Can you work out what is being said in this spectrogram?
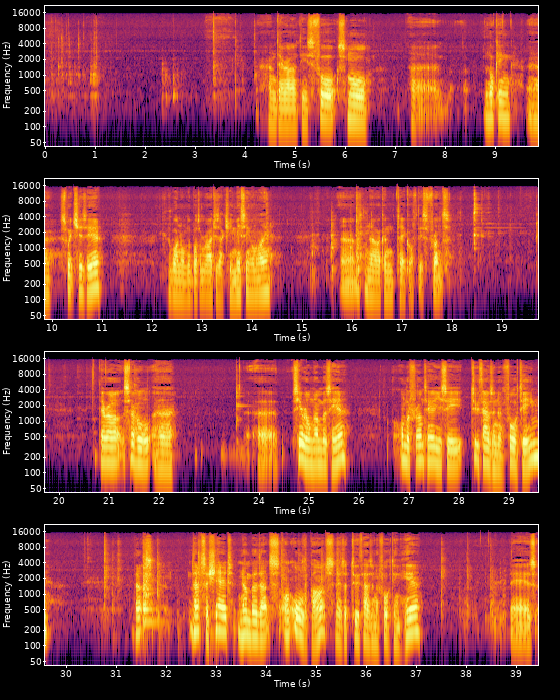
And there are these four small uh, locking uh, switches here. The one on the bottom right is actually missing on mine. And now I can take off this front there are several uh, uh, serial numbers here. On the front here you see 2014. That's that's a shared number that's on all the parts. There's a 2014 here. There's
